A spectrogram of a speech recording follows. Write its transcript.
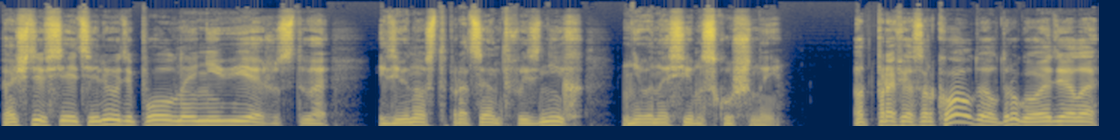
Почти все эти люди — полное невежество, и 90% из них невыносимо скучны. Вот профессор Колдуэлл — другое дело.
